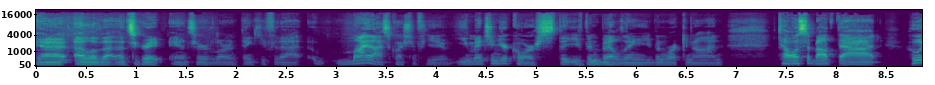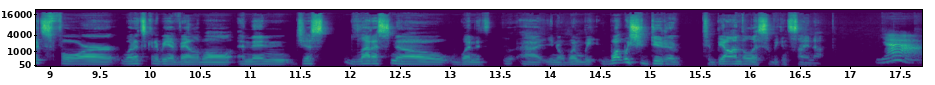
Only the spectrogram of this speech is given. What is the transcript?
Yeah, I love that. That's a great answer, Lauren. Thank you for that. My last question for you you mentioned your course that you've been building, you've been working on. Tell us about that, who it's for, when it's going to be available, and then just let us know when it's, uh, you know, when we, what we should do to, to be on the list so we can sign up. Yeah.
